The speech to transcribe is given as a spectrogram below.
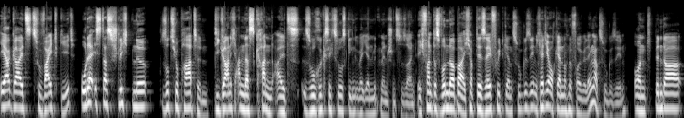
Ehrgeiz zu weit geht? Oder ist das schlicht eine Soziopathin, die gar nicht anders kann, als so rücksichtslos gegenüber ihren Mitmenschen zu sein. Ich fand das wunderbar. Ich habe der Seyfried gern zugesehen. Ich hätte ja auch gern noch eine Folge länger zugesehen. Und bin da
